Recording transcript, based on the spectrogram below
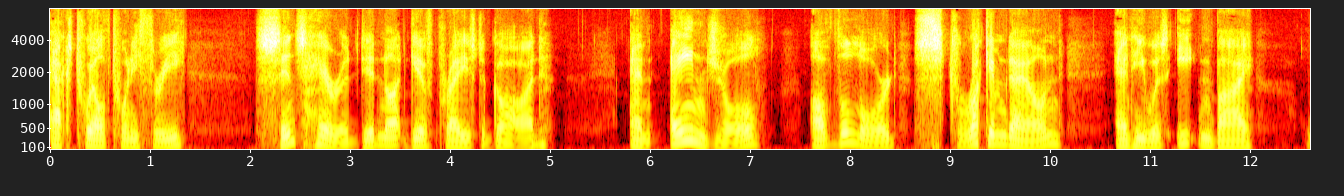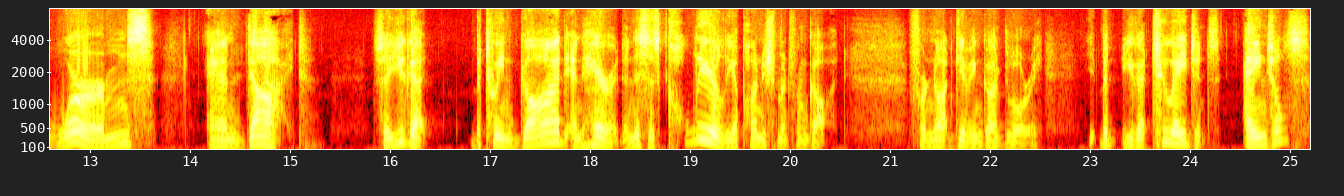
Acts 12:23, since Herod did not give praise to God, an angel of the Lord struck him down, and he was eaten by worms and died. So you got between God and Herod, and this is clearly a punishment from God for not giving God glory. But you got two agents, angels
